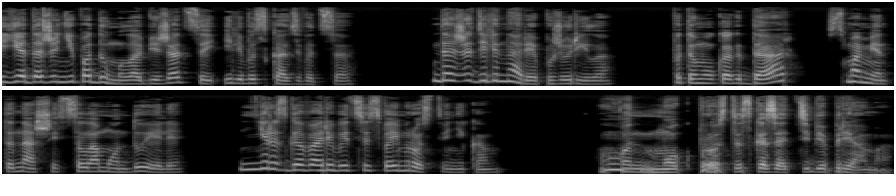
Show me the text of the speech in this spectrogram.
Я даже не подумала обижаться или высказываться. Даже Делинария пожурила, потому как Дар с момента нашей Соломон дуэли не разговаривает со своим родственником. Он мог просто сказать тебе прямо.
